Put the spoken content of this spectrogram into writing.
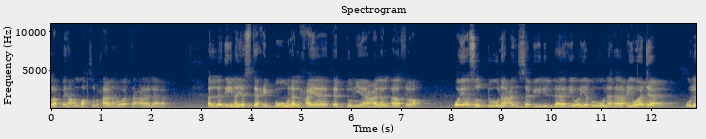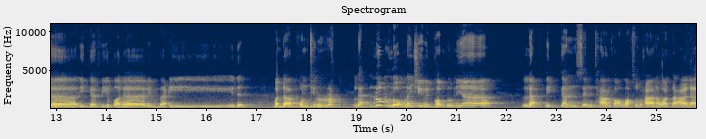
กลับไปหาอัลลอฮ์ سبحانه และ تعالى الذين يستحبون الحياة الدنيا على الآخرة ويصدون عن سبيل الله ويبغونها عوجا أولئك في ضلال بعيد บรรดาคนที่รักและลุ่มหลงในชีวิตของดุนยา และปิดกั้นเส้นทางของ Allah سبحانه และ تعالى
